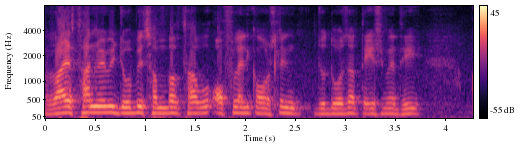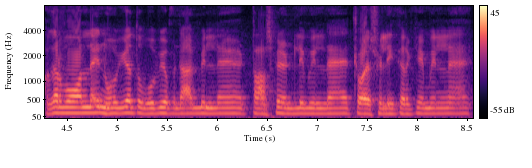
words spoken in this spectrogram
राजस्थान में भी जो भी संभव था, वो ऑफलाइन काउंसलिंग जो 2023 में थी, अगर वो ऑनलाइन हो गया तो वो भी अपने आप मिल रहे हैं ट्रांसपेरेंटली मिल रहे हैं चॉइस फिलिंग करके मिल रहे हैं।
